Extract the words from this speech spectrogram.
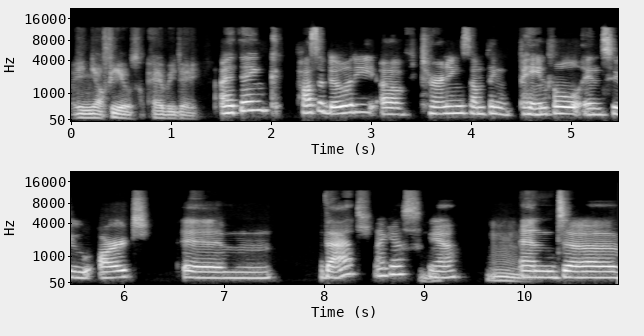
in your field every day? I think possibility of turning something painful into art um that I guess Mhm. yeah Mm. and uh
